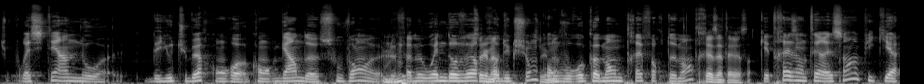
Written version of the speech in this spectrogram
je pourrais citer un de nos des youtubeurs qu'on re- qu'on regarde souvent, euh, le Mhm. fameux Wendover Absolument, Productions, qu'on vous recommande très fortement Très intéressant. qui est très intéressant, puis qui, a,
